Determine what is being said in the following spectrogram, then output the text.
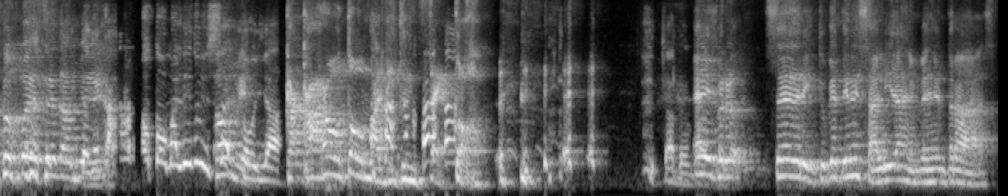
puede ser ¿Qué también. cacaroto, maldito insecto, ya. Cacaroto, maldito insecto. Ey, pero Cedric, tú que tienes salidas en vez de entradas,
